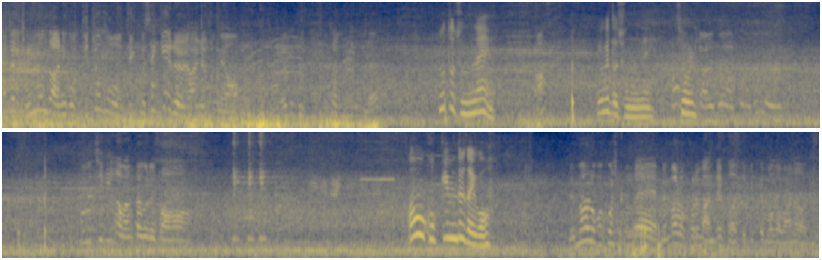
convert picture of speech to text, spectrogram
갑자기 정문도 아니고 뒤쪽으로 뒷그 새끼를 알려주네요. 여기도 했는데. 이것도 좋네. 아? 여기도 좋네. 여기 소매치기가 많다 그래서 어우 걷기 힘들다 이거. 맨발로 걷고 싶은데 맨발로 걸으면 안 될 것 같아. 밑에 뭐가 많아가지고.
